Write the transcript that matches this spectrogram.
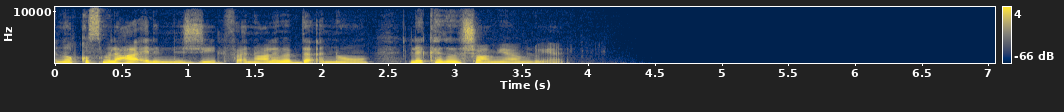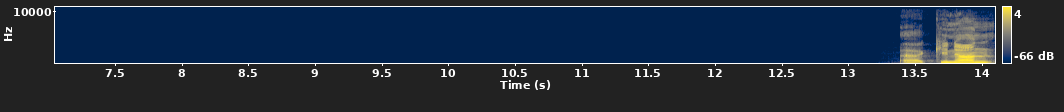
إنه القسم العاقل من الجيل. فإنه على مبدأ إنه ليك هدول شو عم يعملوا يعني. آه كنان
